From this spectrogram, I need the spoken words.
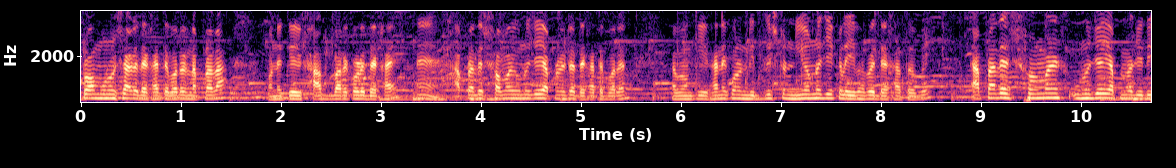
ক্রম অনুসারে দেখাতে পারেন আপনারা। অনেকে সাতবার করে দেখায় হ্যাঁ। আপনাদের সময় অনুযায়ী আপনারা এটা দেখাতে পারেন। এবং কি এখানে কোনো নির্দিষ্ট নিয়ম নেই যে এইভাবে দেখাতে হবে। আপনাদের সময় অনুযায়ী আপনারা যদি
